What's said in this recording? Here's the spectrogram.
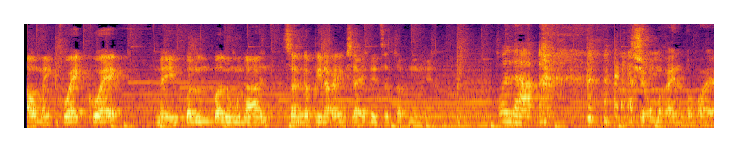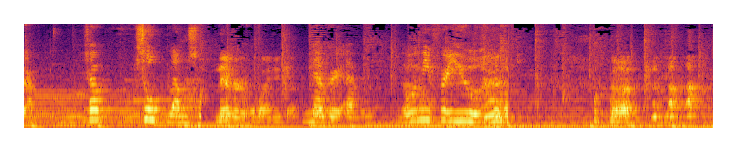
Oh, may kwek-kwek, may balon-balunan. Saan ka pinaka-excited sa tatlong yan? Wala. Hindi siya kumakain ng papaya. Siya, soap lang. Soap. Never kumain ito. Never ever. Only for you.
